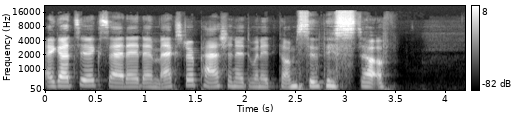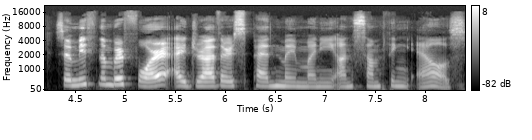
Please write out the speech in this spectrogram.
I got too excited. I'm extra passionate when it comes to this stuff. So, myth number four I'd rather spend my money on something else.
